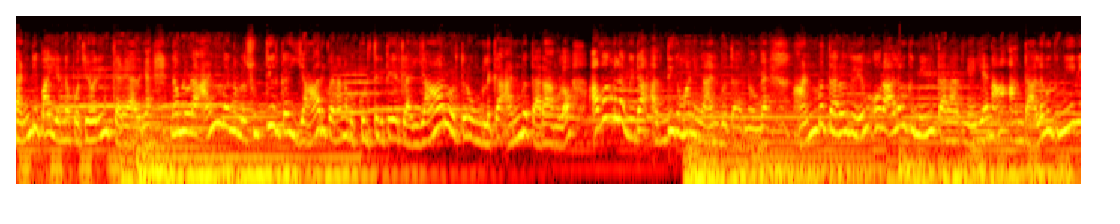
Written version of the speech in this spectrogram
கண்டிப்பாக என்னை பொறுத்தவரையும் கிடையாதுங்க. நம்மளோட அன்பை நம்மளை சுற்றி இருக்க யாருக்கு வேணால் நம்ம கொடுத்துக்கிட்டே இருக்கலாம். யார் ஒருத்தர் உங்களுக்கு அன்பு தராங்களோ அவங்கள விட அதிகமாக நீங்கள் அன்பு தரணுங்க. அன்பு தரதுலையும் ஒரு அளவுக்கு மீறி தராதுங்க. ஏன்னா அந்த அளவுக்கு மீறி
